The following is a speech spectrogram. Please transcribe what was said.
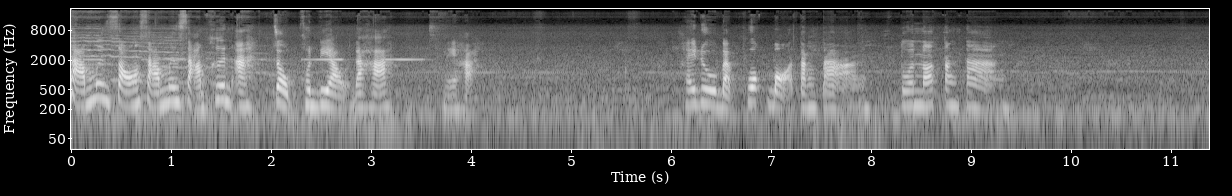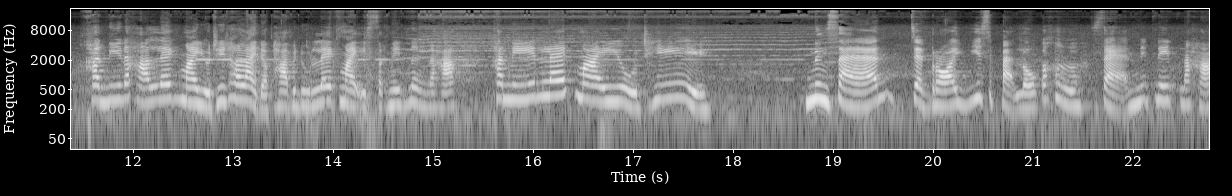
สามหมื่นสองสามหมื่นสามขึ้น อะ จบคนเดียวนะคะ นี่ค่ะ ให้ดูแบบพวกเบาะต่างๆ ตัวน็อตต่างๆ คันนี้นะคะ เลขไม่อยู่ที่เท่าไหร่เดี๋ยวพาไปดูเลขไม่อีกสักนิดหนึ่งนะคะ คันนี้เลขไม่อยู่ที่หนึ่งแสนเจ็ดร้อยยี่สิบแปดโลก็คือแสนนิดๆนะคะ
